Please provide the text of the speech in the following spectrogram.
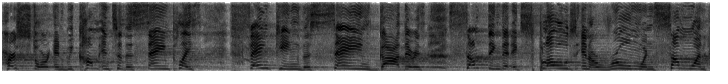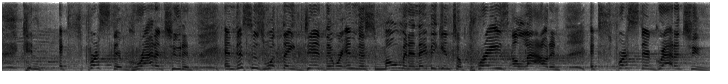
her story and we come into the same place thanking the same God. There is something that explodes in a room when someone can express their gratitude. And, and this is what they did. They were in this moment and they begin to praise aloud and express their gratitude.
